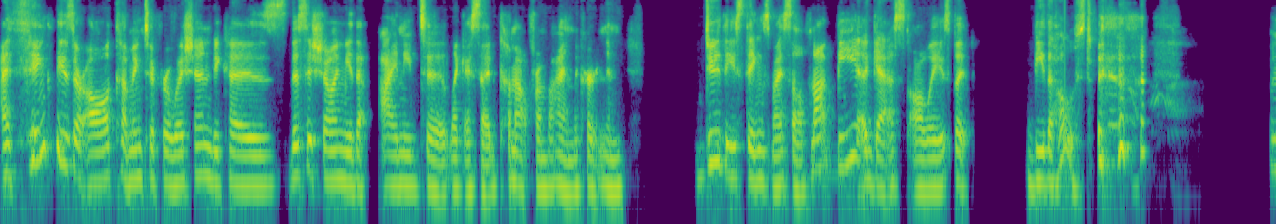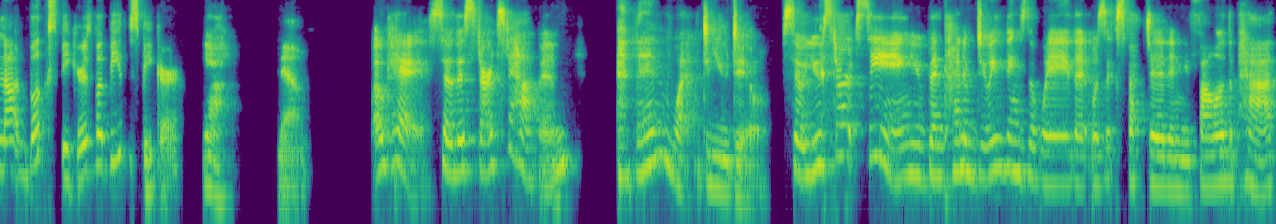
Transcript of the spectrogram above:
I think these are all coming to fruition because this is showing me that I need to, like I said, come out from behind the curtain and do these things myself, not be a guest always, but be the host. not book speakers, but be the speaker. Yeah. Yeah. okay, so this starts to happen. And then what do you do? So you start seeing you've been kind of doing things the way that was expected and you follow the path,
